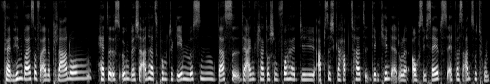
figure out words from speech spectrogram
für einen Hinweis auf eine Planung hätte es irgendwelche Anhaltspunkte geben müssen, dass der Angeklagte schon vorher die Absicht gehabt hat, dem Kind oder auch sich selbst etwas anzutun.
